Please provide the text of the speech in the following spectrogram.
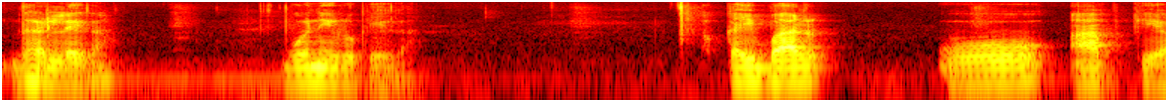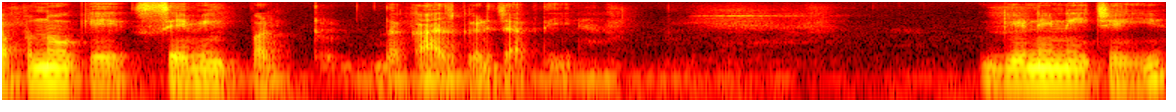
धर लेगा, वो नहीं रुकेगा। कई बार वो आपके अपनों के सेविंग पर दकाज गिर जाती है। गिरनी नहीं चाहिए।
